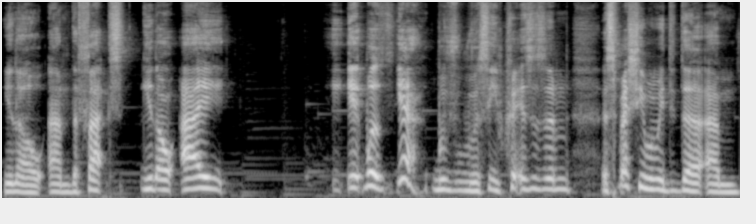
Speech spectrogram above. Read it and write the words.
you know, um, the facts, you know, I, it was yeah, we've received criticism, especially when we did the um,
